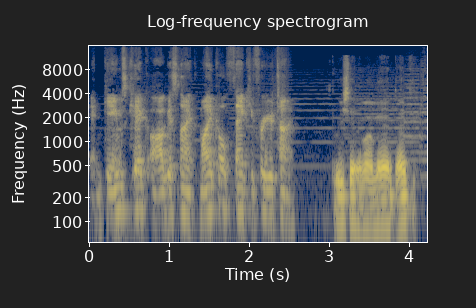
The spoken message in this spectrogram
and games kick August 9th. Michael, thank you for your time. Appreciate it, my man. Thank you.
